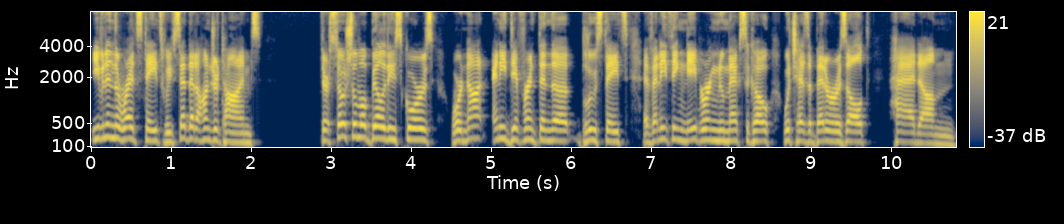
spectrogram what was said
even in the red states. We've said that a hundred times. Their social mobility scores were not any different than the blue states. If anything, neighboring New Mexico, which has a better result, had um,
